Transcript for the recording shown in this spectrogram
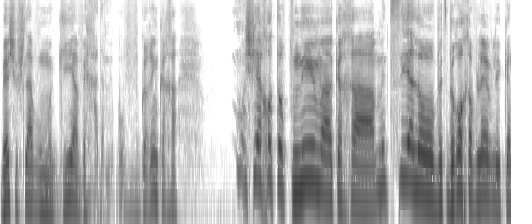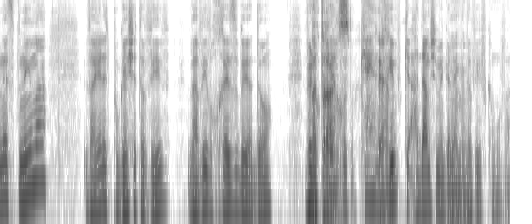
באיזשהו שלב הוא מגיע, ואחד המבוגרים ככה מושך אותו פנימה, ככה, מציע לו ברוחב לב להיכנס פנימה, והילד פוגש את אביו, ואביו אוחז בידו, ולוקח אותו. כן, כן. אחיו, אדם שמגלם mm-hmm. את אביו כמובן.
